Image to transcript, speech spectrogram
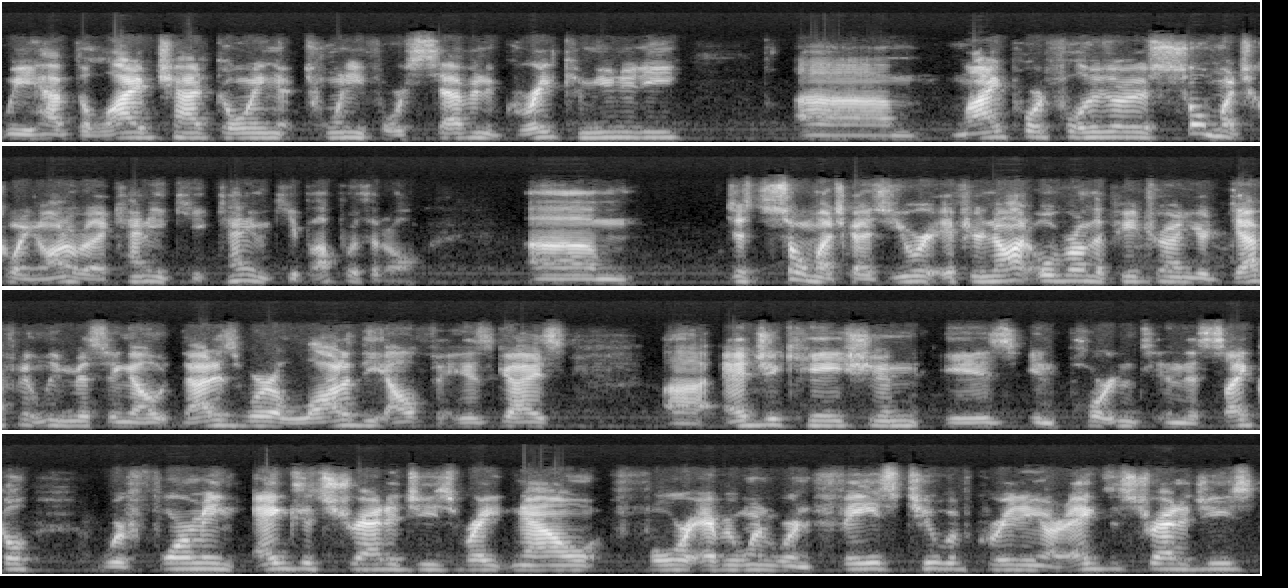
We have the live chat going 24/7. Great community. Um, my portfolio. There's so much going on over there. I can't even keep, can't even keep up with it all. Um, just so much, guys. You are if you're not over on the Patreon, you're definitely missing out. That is where a lot of the alpha is, guys. Uh, education is important in this cycle. We're forming exit strategies right now for everyone. We're in phase two of creating our exit strategies.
